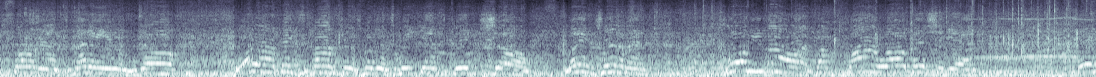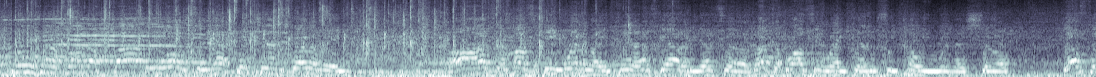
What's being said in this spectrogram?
Many years ago. One of our big sponsors for this weekend's big show. Ladies and gentlemen, Cody Bauer from Farwell, Michigan. Big close-up on the Bob Wilson, that picture in front of me. Oh, that's a must-be win right there. That's got to be. That's a, that's a blessing right there to see Cody win this show. Justin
